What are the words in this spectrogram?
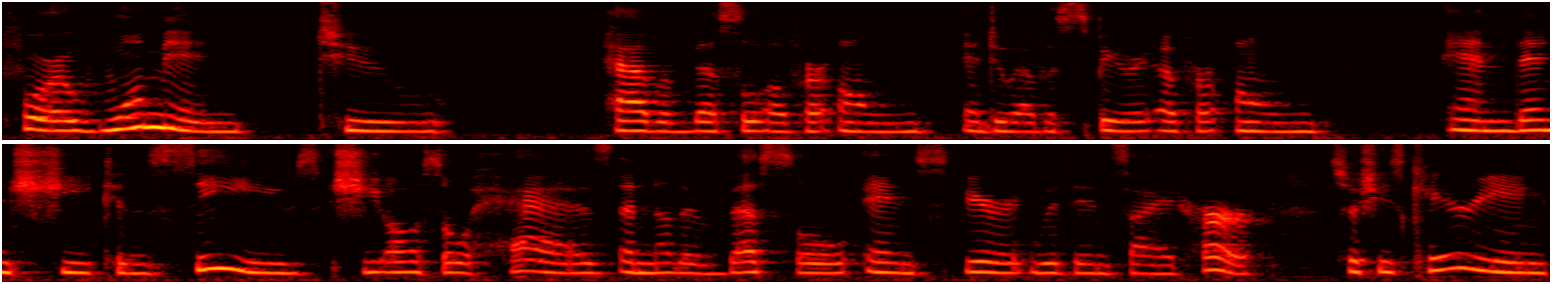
for a woman to have a vessel of her own and to have a spirit of her own and then she conceives, she also has another vessel and spirit within inside her. So she's carrying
